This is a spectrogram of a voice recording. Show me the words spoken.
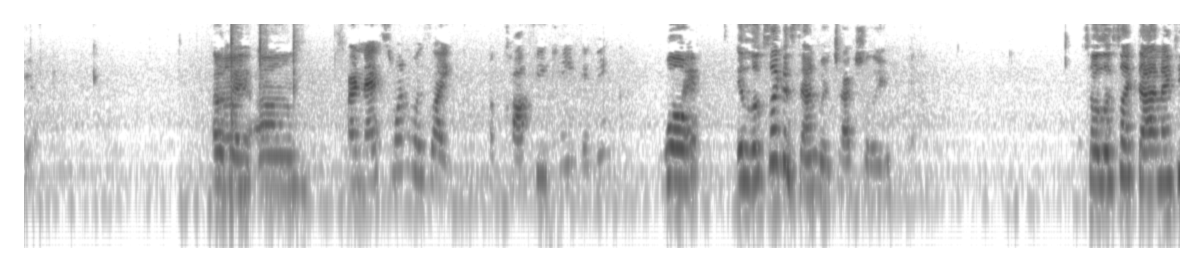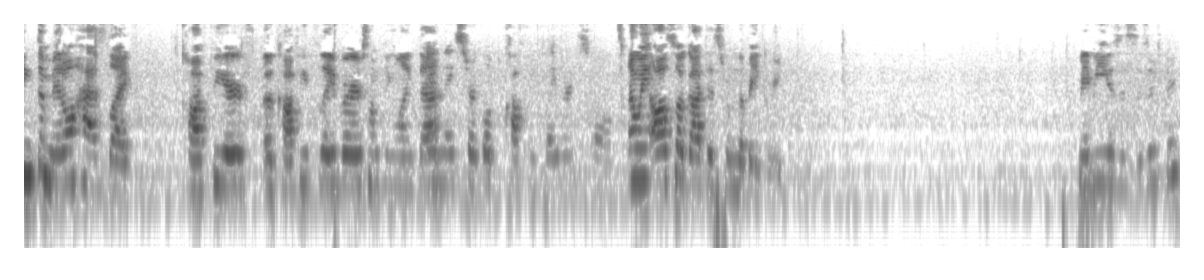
Yeah. Okay. Um. Our next one was like a coffee cake, I think. Well, Right. it looks like a sandwich actually. So it looks like that, and I think the middle has like coffee or a coffee flavor or something like that. And they circled coffee flavors, so And we also got this from the bakery. Maybe use a scissors, babe.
